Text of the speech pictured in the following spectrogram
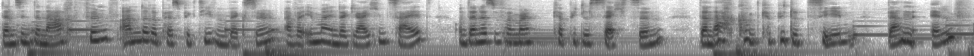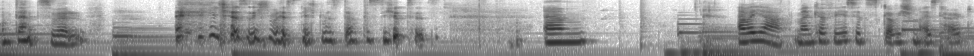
Dann sind danach fünf andere Perspektivenwechsel, aber immer in der gleichen Zeit. Und dann ist auf einmal Kapitel 16. Danach kommt Kapitel 10, dann 11 und dann 12. also ich weiß nicht, was da passiert ist. Ähm, aber ja, mein Kaffee ist jetzt, glaube ich, schon eiskalt.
